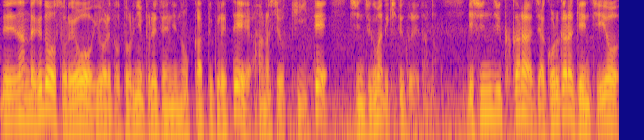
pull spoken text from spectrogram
で、なんだけど、それを言われた通りにプレゼンに乗っかってくれて、話を聞いて、新宿まで来てくれたと。で、新宿から、じゃあこれから現地を、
